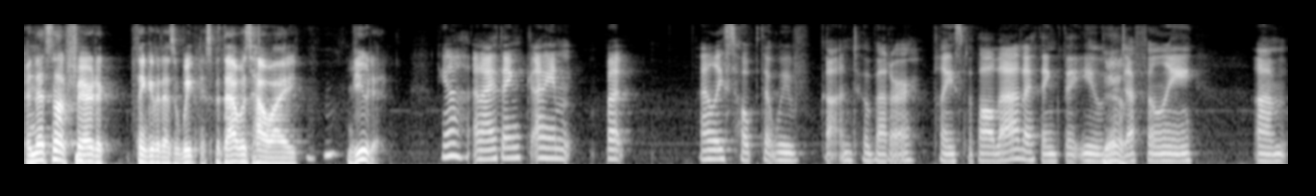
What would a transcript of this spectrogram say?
And that's not fair to think of it as a weakness, but that was how I Mm-hmm. viewed it. Yeah, and I think I mean, but I at least hope that we've gotten to a better place with all that. I think that you've Yeah. definitely um,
